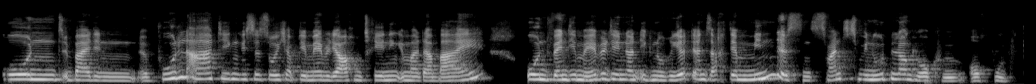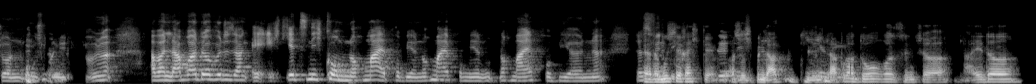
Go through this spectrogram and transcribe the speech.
Und bei den äh, Pudelartigen ist es so, ich habe die Mabel ja auch im Training immer dabei. Und wenn die Mabel den dann ignoriert, dann sagt er mindestens 20 Minuten lang, ja, okay, auch gut, dann muss man nicht. Oder? Aber ein Labrador würde sagen, ey, echt, jetzt nicht kommen, nochmal probieren, nochmal probieren, nochmal probieren. Ne? ja, da muss ich recht geben. Also die Labradore sind ja leider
